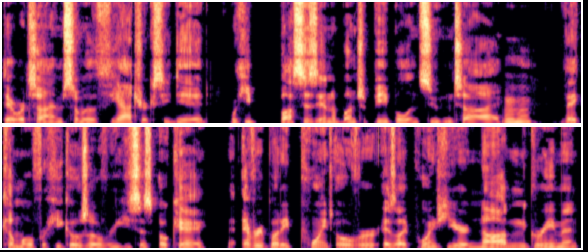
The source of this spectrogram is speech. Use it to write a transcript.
there were times some of the theatrics he did where he busses in a bunch of people in suit and tie Mm-hmm. They come over. He goes over and he says, "Okay, everybody point over as I point here. Nod in agreement.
